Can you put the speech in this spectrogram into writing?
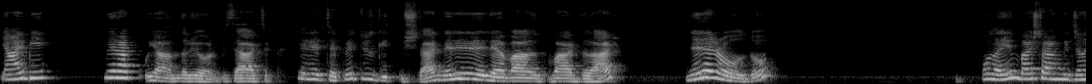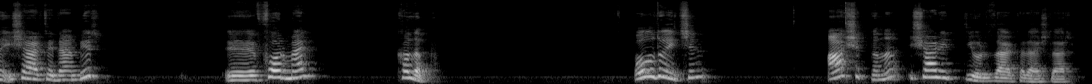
Yani bir merak uyandırıyor bize artık. Dere tepe düz gitmişler. Nerelere vardılar? Neler oldu? Olayın başlangıcına işaret eden bir e, formel kalıp olduğu için A şıkkını işaretliyoruz arkadaşlar.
